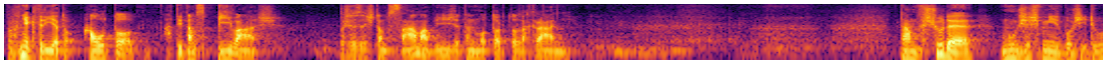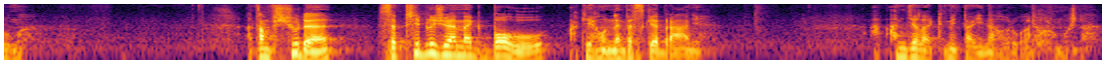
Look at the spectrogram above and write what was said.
Pro některý je to auto a ty tam zpíváš, protože jsi tam sám a víš, že ten motor to zachrání. Tam všude můžeš mít boží dům. A tam všude se přibližujeme k Bohu a k jeho nebeské bráně. A anděle kmitají nahoru a dolů možná.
